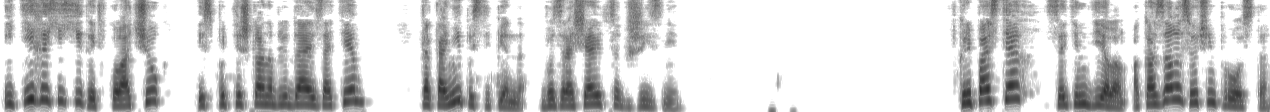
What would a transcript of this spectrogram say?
И тихо хихикать в кулачок, из-под тяжка наблюдая за тем, как они постепенно возвращаются к жизни. В крепостях с этим делом оказалось очень просто.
